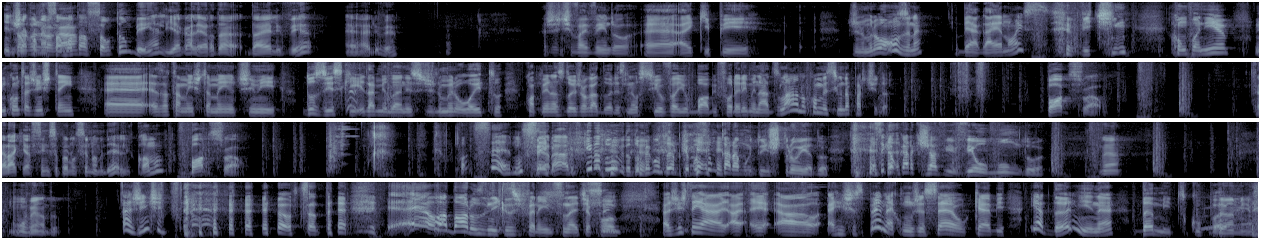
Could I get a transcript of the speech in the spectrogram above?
e Então já começa jogar- a rotação também ali, a galera da, da LV. É, LV. A gente vai vendo é, a equipe de número 11, né? BH é nós, Vitim, companhia, enquanto a gente tem é, exatamente também o time do Zisk e da Milanes de número 8, com apenas dois jogadores, né? O Silva e o Bob foram eliminados lá no comecinho da partida. Bobswell. Será que é assim que se pronuncia o nome dele? Como? Bobswell. Pode ser, não sei. Será? Eu fiquei na dúvida, tô perguntando, porque você é um cara muito instruído. Você que é um cara que já viveu o mundo, né? Vamos vendo. A gente. eu, até... eu adoro os nicks diferentes, né? Tipo, Sim. a gente tem a, a, a, RXP, né? Com o Gessel, o Keb e a Dani, né? Dami, desculpa. Dami.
